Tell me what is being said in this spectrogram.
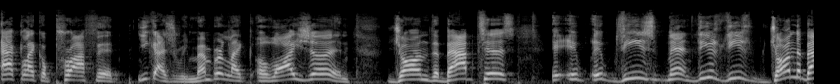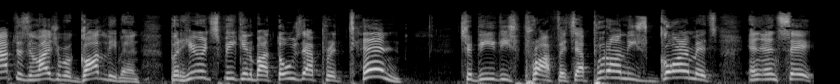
act like a prophet. You guys remember, like Elijah and John the Baptist. It, it, it, these men, these these John the Baptist and Elijah were godly men, but here it's speaking about those that pretend to be these prophets that put on these garments and, and say,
